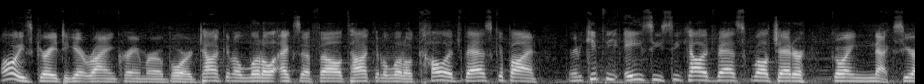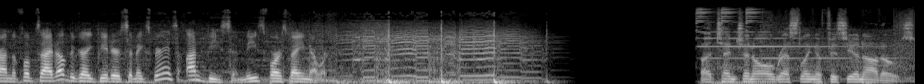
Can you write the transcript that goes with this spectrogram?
Always great to get Ryan Kramer aboard. Talking a little XFL, talking a little college basketball, and we're going to keep the ACC college basketball chatter going next here on the flip side of the Greg Peterson Experience on VSiN, the Sports Betting Network. Attention, all wrestling aficionados.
